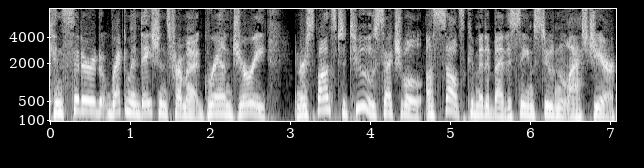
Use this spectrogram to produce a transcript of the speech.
considered recommendations from a grand jury in response to two sexual assaults committed by the same student last year.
